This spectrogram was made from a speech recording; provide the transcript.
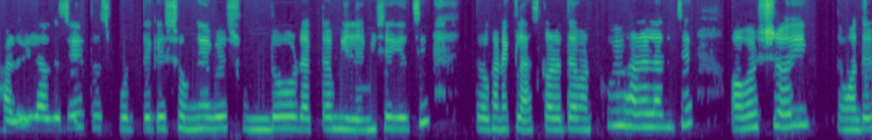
ভালোই লাগছে। তো প্রত্যেকের সঙ্গে বেশ সুন্দর একটা মিলেমিশে গেছি। তো ওখানে ক্লাস করাতে আমার খুবই ভালো লাগছে। অবশ্যই তোমাদের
